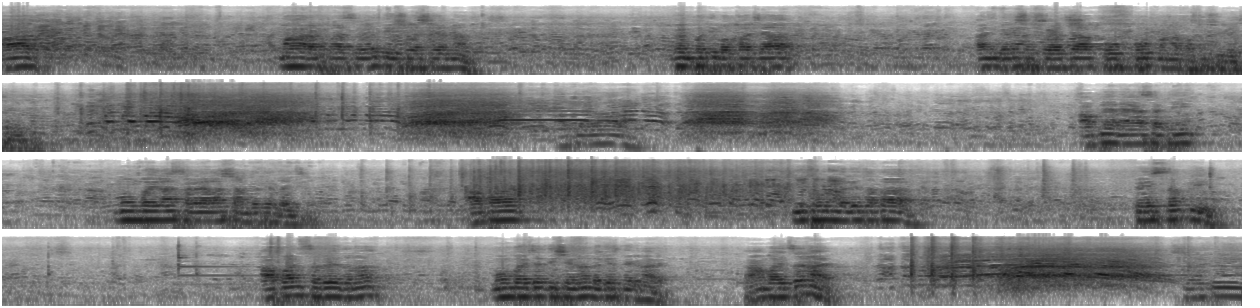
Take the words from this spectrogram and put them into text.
आज महाराष्ट्रासह देशवासियांना गणपती बाप्पाच्या आणि गणेशोत्सवाच्या खूप खूप मनापासून शुभेच्छा देतो. आपल्याला आपल्या न्यायासाठी मुंबईला सगळ्याला शांततेत जायचं. आपण इथून लगेच आता फेस संपली. आपण सगळेजण मुंबईच्या दिशेनं लगेच निघणार आहे. थांबायचं नाही. शेवटी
